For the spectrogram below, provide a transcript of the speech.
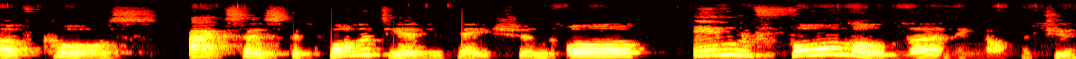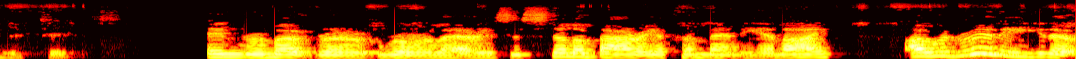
of course, access to quality education or informal learning opportunities in remote rural areas is still a barrier for many. And I, I would really, you know,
